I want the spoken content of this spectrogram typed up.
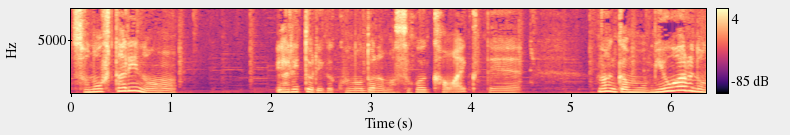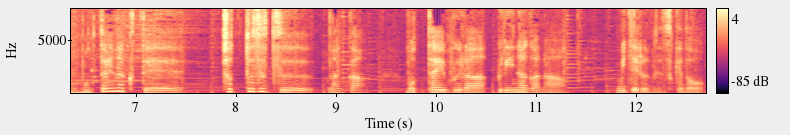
その2人のやり取りがこのドラマすごい可愛くてなんかもう見終わるのがもったいなくてちょっとずつなんかもったいぶらぶりながら見てるんですけど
